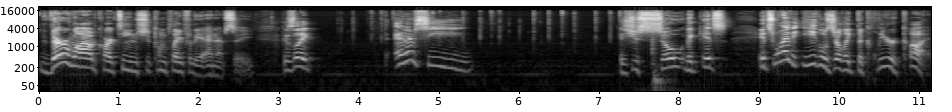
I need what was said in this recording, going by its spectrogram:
their wild card teams should come play for the NFC cuz like the NFC is just so like it's it's why the Eagles are like the clear cut.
